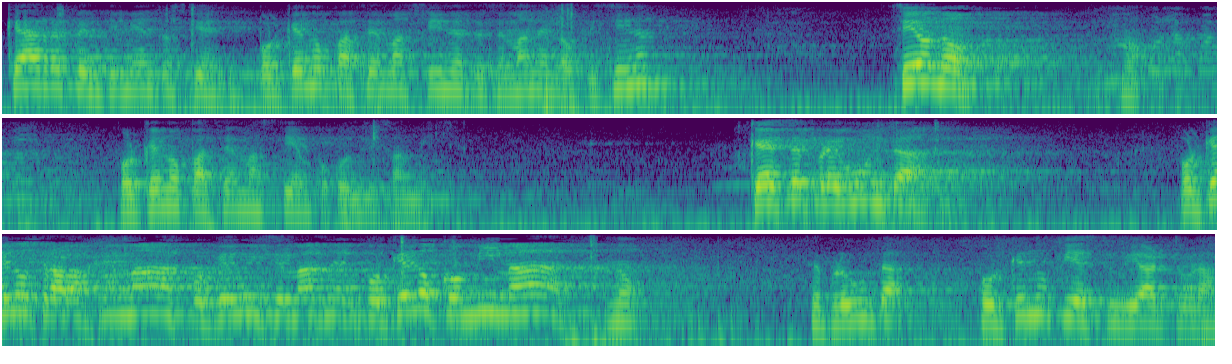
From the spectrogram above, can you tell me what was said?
¿qué arrepentimientos tiene? ¿Por qué no pasé más fines de semana en la oficina? ¿Sí o no? No. ¿Por qué no pasé más tiempo con mi familia? ¿Qué se pregunta? ¿Por qué no trabajé más? ¿Por qué no hice más? ¿Por qué no comí más? No. Se pregunta, ¿por qué no fui a estudiar Torah?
